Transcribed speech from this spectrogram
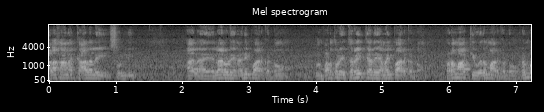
அழகான காதலை சொல்லி அதில் எல்லாருடைய நடிப்பாக இருக்கட்டும் படத்துடைய திரைக்கதை அமைப்பாக இருக்கட்டும் படமாக்கிய விதமாக இருக்கட்டும் ரொம்ப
